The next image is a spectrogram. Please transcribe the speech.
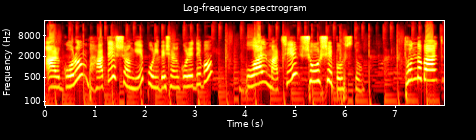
আর গরম ভাতের সঙ্গে পরিবেশন করে দেব বোয়াল মাছের সর্ষে পোস্ত। ধন্যবাদ।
